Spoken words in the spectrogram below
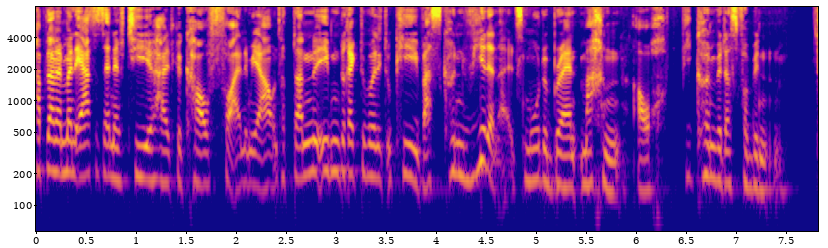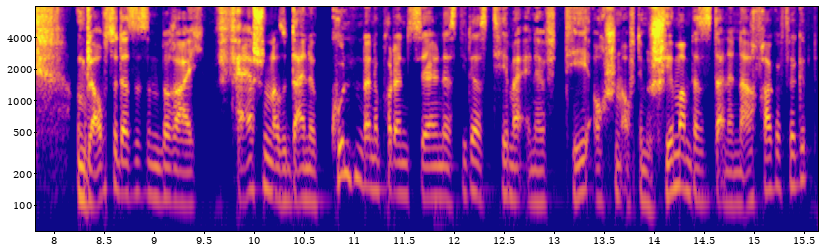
habe dann mein erstes NFT halt gekauft vor einem Jahr und habe dann eben direkt überlegt, okay, was können wir denn als Modebrand machen auch? Wie können wir das verbinden? Und glaubst du, dass es im Bereich Fashion, also deine Kunden, deine potenziellen, dass die das Thema NFT auch schon auf dem Schirm haben, dass es da eine Nachfrage für gibt?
